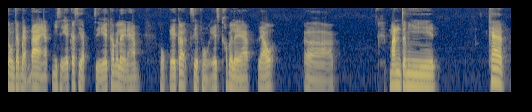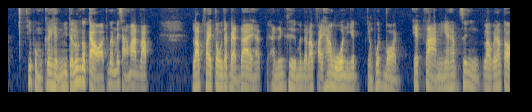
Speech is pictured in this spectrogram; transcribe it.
ตรงจากแบตได้ครับมี 4S ก็เสียบ 4S เข้าไปเลยนะครับ 6S ก็เสียบ 6S เข้าไปเลยครับ แล้วมันจะมีแค่ที่ผมเคยเห็นมีแต่รุ่นเก่าๆอะที่มันไม่สามารถรับ รับไฟตรงจากแบตได้ครับ อันนั้นคือมันจะรับไฟ 5 โวลต์อย่างเงี้ยอย่างพวกบอร์ด F3 อย่างเงี้ยครับซึ่งเราก็ต้องต่อ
